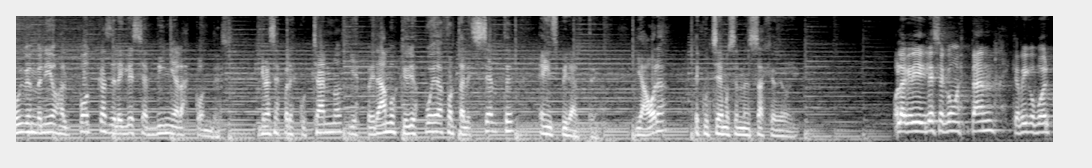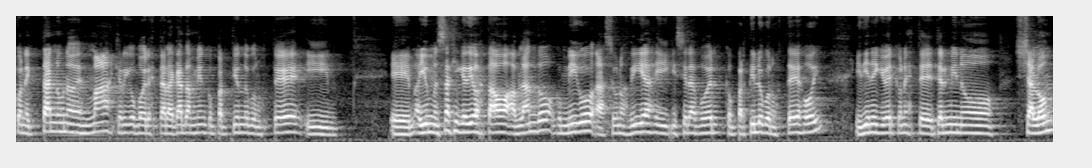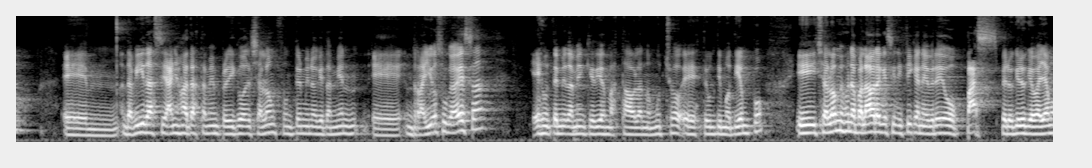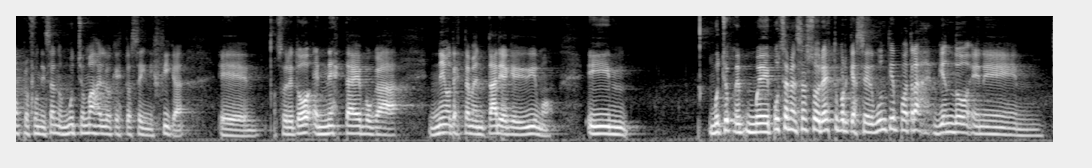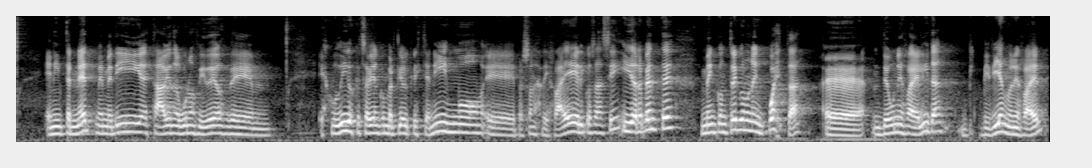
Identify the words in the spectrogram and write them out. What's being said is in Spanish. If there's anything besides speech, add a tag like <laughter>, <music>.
Muy bienvenidos al podcast de la Iglesia Viña Las Condes. Gracias por escucharnos y esperamos que Dios pueda fortalecerte e inspirarte. Y ahora, escuchemos el mensaje de hoy. Hola querida iglesia, ¿cómo están? Qué rico poder conectarnos una vez más, qué rico poder estar acá también compartiendo con ustedes. Y eh, hay un mensaje que Dios ha estado hablando conmigo hace unos días y quisiera poder compartirlo con ustedes hoy. Y tiene que ver con este término shalom, Em, David hace años atrás también predicó del shalom, fue un término que también eh, rayó su cabeza, es un término también que Dios me ha estado hablando mucho este último tiempo. Y shalom es una palabra que significa en hebreo paz, pero quiero que vayamos profundizando mucho más en lo que esto significa, eh, sobre todo en esta época neotestamentaria que vivimos. Y mucho, me, puse a pensar sobre esto porque hace algún tiempo atrás, viendo en... En internet me metí, estaba viendo algunos videos de mm, judíos que se habían convertido al cristianismo, eh, personas de Israel y cosas así, y de repente me encontré con una encuesta eh, de un israelita viviendo en Israel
